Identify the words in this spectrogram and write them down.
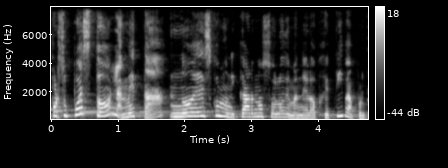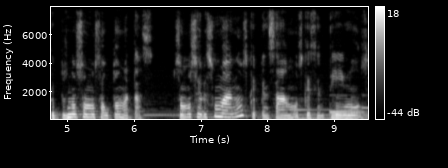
Por supuesto, la meta no es comunicarnos solo de manera objetiva, porque pues no somos autómatas. Somos seres humanos que pensamos, que sentimos,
